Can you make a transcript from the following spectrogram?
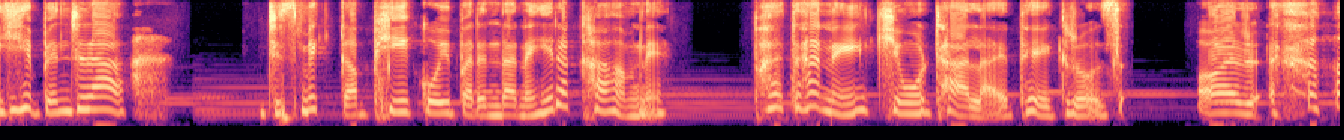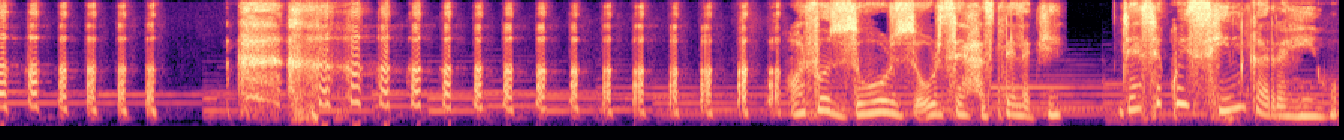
ये पिंजरा जिसमें कभी कोई परिंदा नहीं रखा हमने। पता नहीं क्यों उठा लाए थे एक रोज। और और वो ज़ोर ज़ोर से हंसने लगी, जैसे कोई सीन कर रही हूँ।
